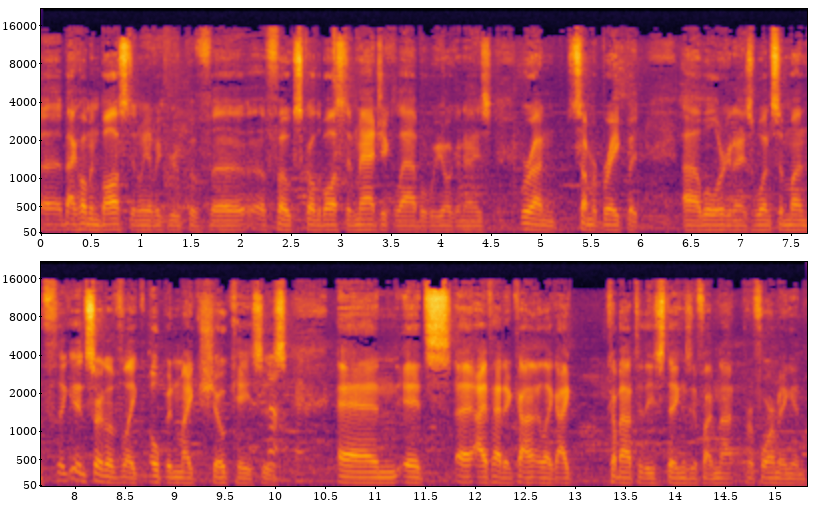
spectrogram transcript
uh, back home in Boston. We have a group of, uh, of folks called the Boston Magic Lab, where we organize. We're on summer break, but uh, we'll organize once a month, like, in sort of like open mic showcases, and it's. Uh, I've had of like I come out to these things if I'm not performing and.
